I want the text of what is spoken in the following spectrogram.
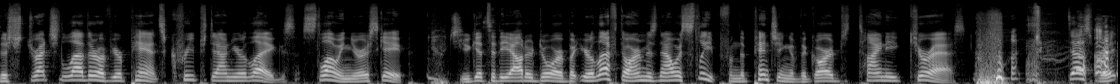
the stretched leather of your pants creeps down your legs, slowing your escape. Oh, you get to the outer door, but your left arm is now asleep from the pinching of the guard's tiny cuirass. Desperate,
